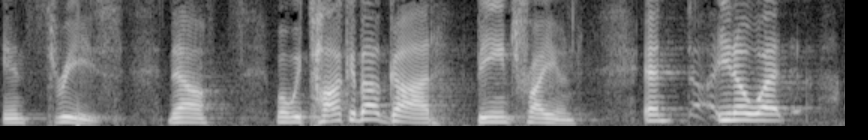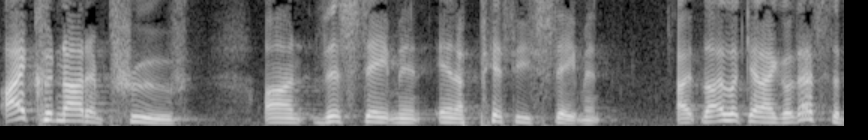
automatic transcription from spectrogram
in threes. Now, when we talk about God being triune, and you know what? I could not improve on this statement in a pithy statement. I, I look at it, I go, that's the,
